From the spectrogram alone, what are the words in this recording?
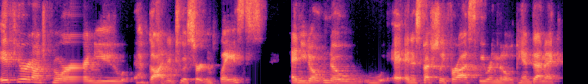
if you're an entrepreneur and you have gotten into a certain place and you don't know and especially for us we were in the middle of a pandemic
